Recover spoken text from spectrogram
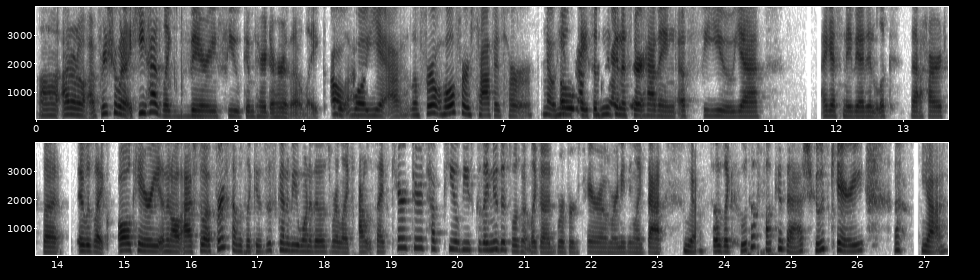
Uh, I don't know. I'm pretty sure when I, he has like very few compared to her though. Like, oh well, yeah. The fir- whole first half is her. No, he's oh, okay. So he's gonna start having a few. Yeah, I guess maybe I didn't look that hard, but it was like all Carrie and then all Ash. So at first I was like, is this going to be one of those where like outside characters have POVs? Because I knew this wasn't like a reverse harem or anything like that. Yeah. So I was like, who the fuck is Ash? Who's Carrie? yeah.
